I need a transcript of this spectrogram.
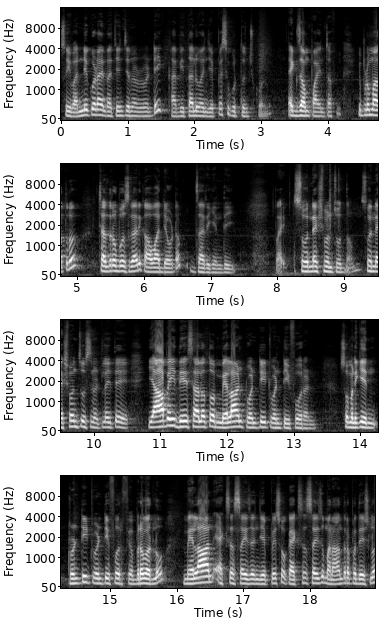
సో ఇవన్నీ కూడా ఆయన రచించినటువంటి కవితలు అని చెప్పేసి గుర్తుంచుకోండి. ఎగ్జామ్ పాయింట్ ఆఫ్ ఇప్పుడు మాత్రం చంద్రబోస్ గారికి అవార్డు ఇవ్వడం జరిగింది. రైట్. సో నెక్స్ట్ వన్ చూద్దాం. సో నెక్స్ట్ వన్ చూసినట్లయితే యాభై దేశాలతో మెలాన్ ట్వంటీ ట్వంటీ ఫోర్ అండి. సో మనకి ట్వంటీ ట్వంటీ ఫోర్ ఫిబ్రవరిలో మెలాన్ ఎక్సర్సైజ్ అని చెప్పేసి ఒక ఎక్సర్సైజ్ మన ఆంధ్రప్రదేశ్లో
